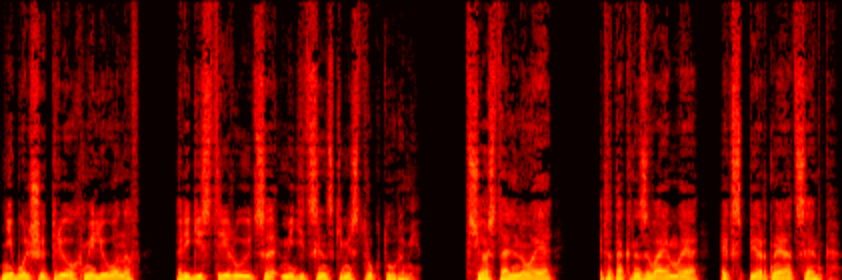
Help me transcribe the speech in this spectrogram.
не больше 3 миллионов регистрируются медицинскими структурами. Все остальное – это так называемая экспертная оценка.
